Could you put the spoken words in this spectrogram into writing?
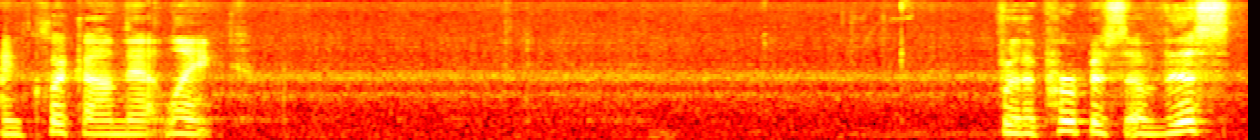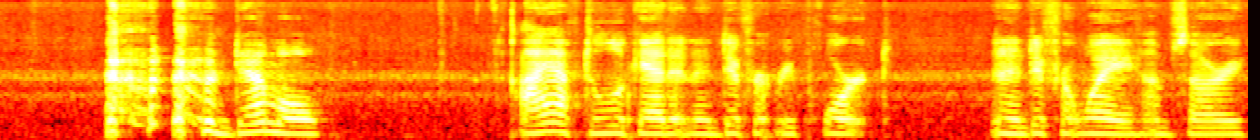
and click on that link. For the purpose of this demo, I have to look at it in a different report, in a different way, I'm sorry.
